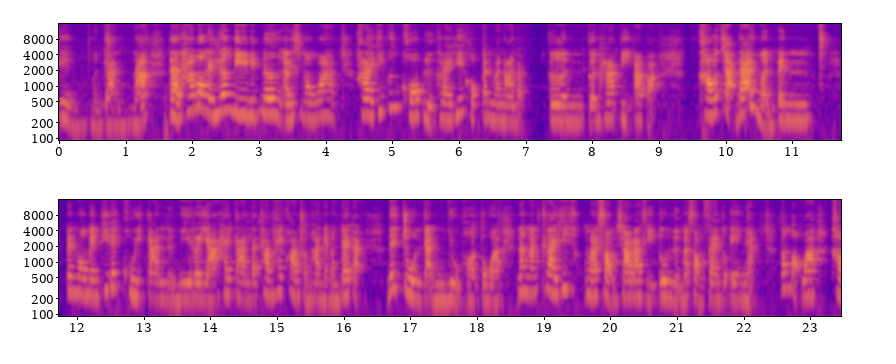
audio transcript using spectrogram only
เก่งเหมือนกันนะ แต่ถ้ามองในเรื่องดีนิดนึงอลิสมองว่าใครที่เพิ่งคบหรือใครที่คบกันมานานแบบเกินเกิน 5 ปีอัพอะเขาจะได้เหมือนเป็นเป็นโมเมนต์ที่ได้คุยกันหรือมีระยะให้กัน และทำให้ความสัมพันธ์เนี่ยมันได้แบบได้จูนกันอยู่พอตัว ดังนั้นใครที่มาส่องชาวราศีตุลหรือมาส่องแฟนตัวเองเนี่ย ต้องบอกว่าเขา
